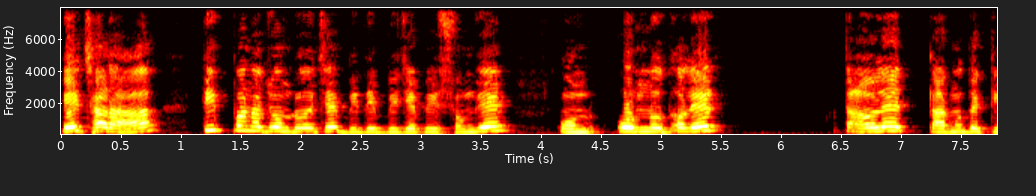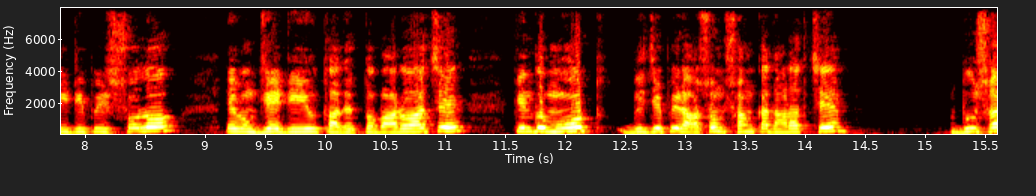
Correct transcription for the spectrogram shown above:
এছাড়া তিপ্পান্ন জন রয়েছে বিজেপির সঙ্গে অন- অন্য দলের। তাহলে তার মধ্যে টিডিপির ষোলো এবং জেডিইউ তাদের তো বারো আছে। কিন্তু মোট বিজেপির আসন সংখ্যা দাঁড়াচ্ছে দুশো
